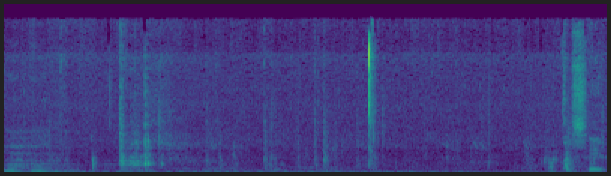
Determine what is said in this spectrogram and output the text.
อื้อหือเสร็จ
